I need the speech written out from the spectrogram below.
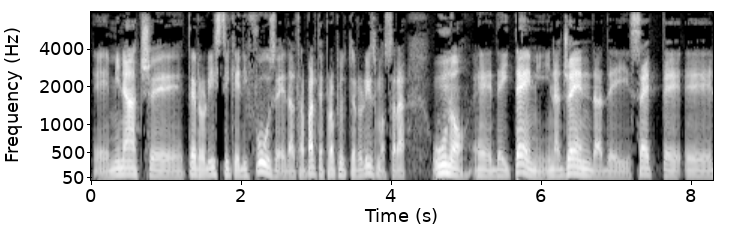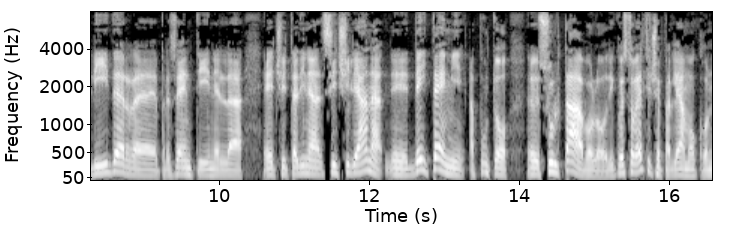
eh, minacce terroristiche diffuse. E d'altra parte proprio il terrorismo sarà uno eh, dei temi in agenda dei sette eh, leader presenti nella cittadina siciliana, dei temi appunto sul tavolo di questo vertice parliamo con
